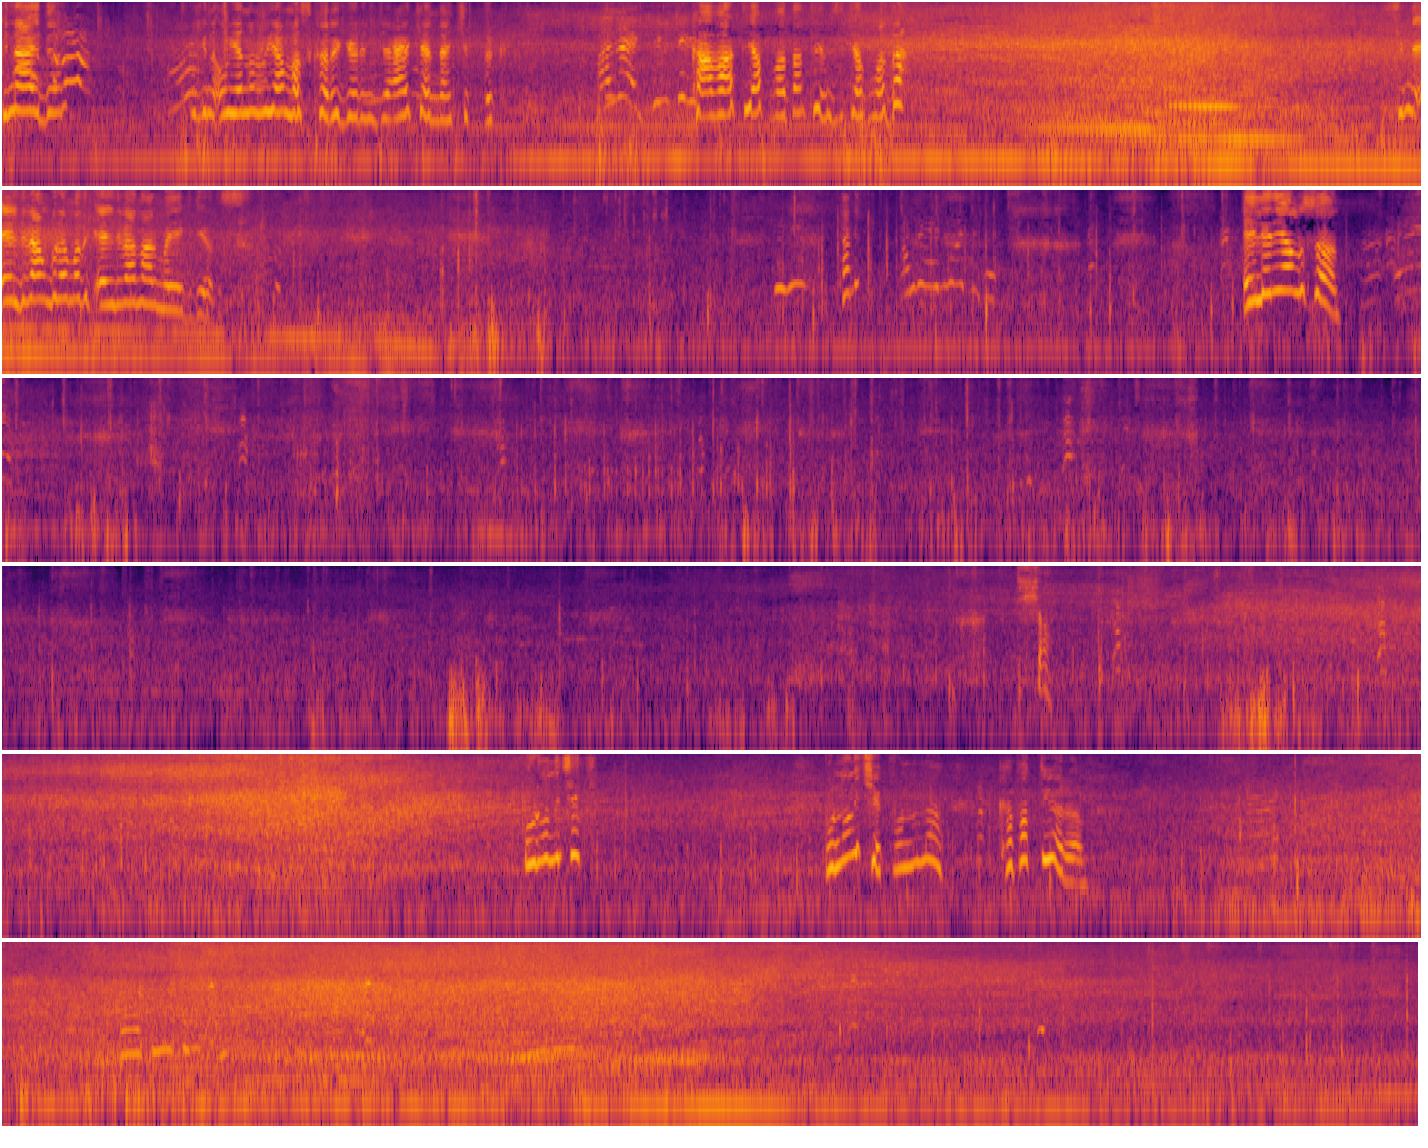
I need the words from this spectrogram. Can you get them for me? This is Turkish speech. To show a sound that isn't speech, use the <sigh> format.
Günaydın. Bugün uyanır uyanmaz karı görünce erkenden çıktık. Anne kim çekiyor? Kahvaltı yapmadan, temizlik yapmadan. Şimdi eldiven bulamadık, eldiven almaya gidiyoruz. Açacak. Eğleniyor musun? Evet. Şah. Burnunu çek. Çek, burnunu. Kapat diyorum.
